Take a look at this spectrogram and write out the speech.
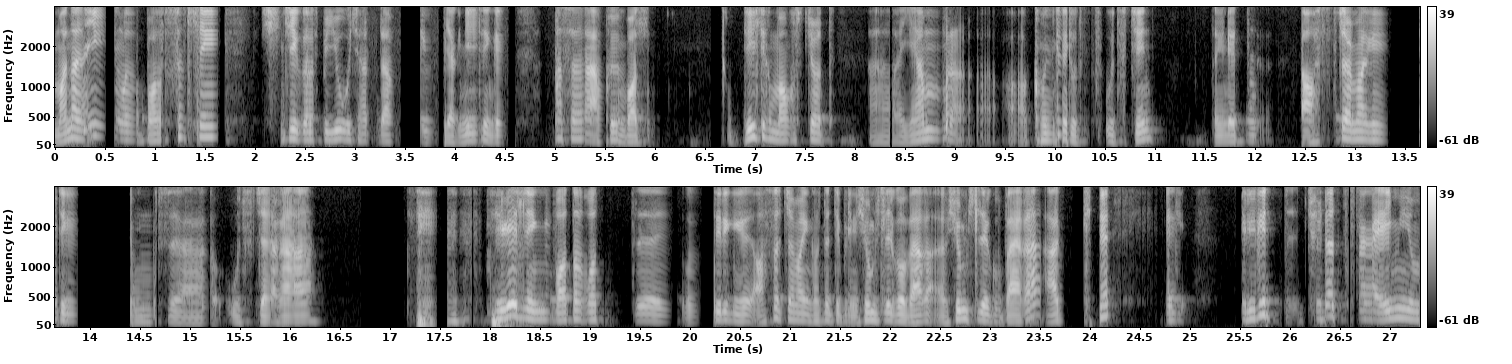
манай нийгэм боловсролын шинжийг бас би юу гэж хардаг яг нийт ингээ масаа авах юм бол дийлэх монголчууд ямар контент үзэж байна. Ингээд осч амагийн хүмүүс үзэж байгаа. Тэгэл ингэ бодогот тэрийг осол жамаагийн контентыг би шөмжлээгүй байгаа шөмжлээгүй байгаа. А гэхдээ иргэд чөлөөт цаг ийм юм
